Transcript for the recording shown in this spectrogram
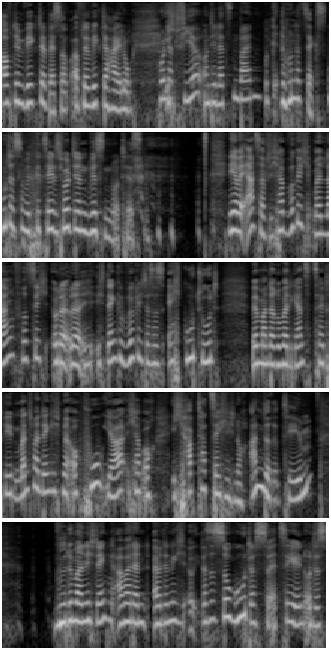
auf dem Weg der Besserung, auf der Weg der Heilung. 104 und die letzten beiden? Ich, 106. Gut, dass du mitgezählt hast. Ich wollte dein Wissen nur testen. Nee, aber ernsthaft, ich habe wirklich mal langfristig oder oder ich, ich denke wirklich, dass es echt gut tut, wenn man darüber die ganze Zeit redet. Manchmal denke ich mir auch, puh, ja, ich habe auch ich habe tatsächlich noch andere Themen. Würde man nicht denken, aber dann, aber dann denke ich, das ist so gut, das zu erzählen und es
